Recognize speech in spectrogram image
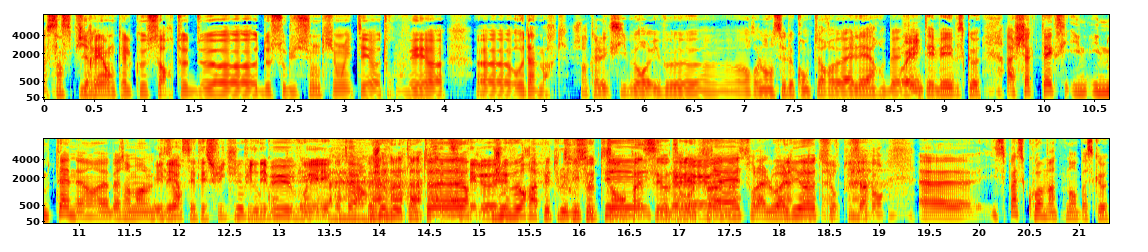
s'inspirer en quelque sorte de, euh, de solutions qui ont été euh, trouvées euh, euh, au Danemark. Je sens qu'Alexis veut, il veut euh, relancer le compteur LR, BFM Oui. TV, parce que à chaque texte, il, il nous tanne, hein, Benjamin. Et d'ailleurs, c'était celui qui, depuis le début, compter voulait les- les compteurs. Je veux le- je veux rappeler tous les députés, temps passé sur au téléphone. sur la loi Lyotte, sur tout ça. Bon. Euh, il se passe quoi maintenant? Parce que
